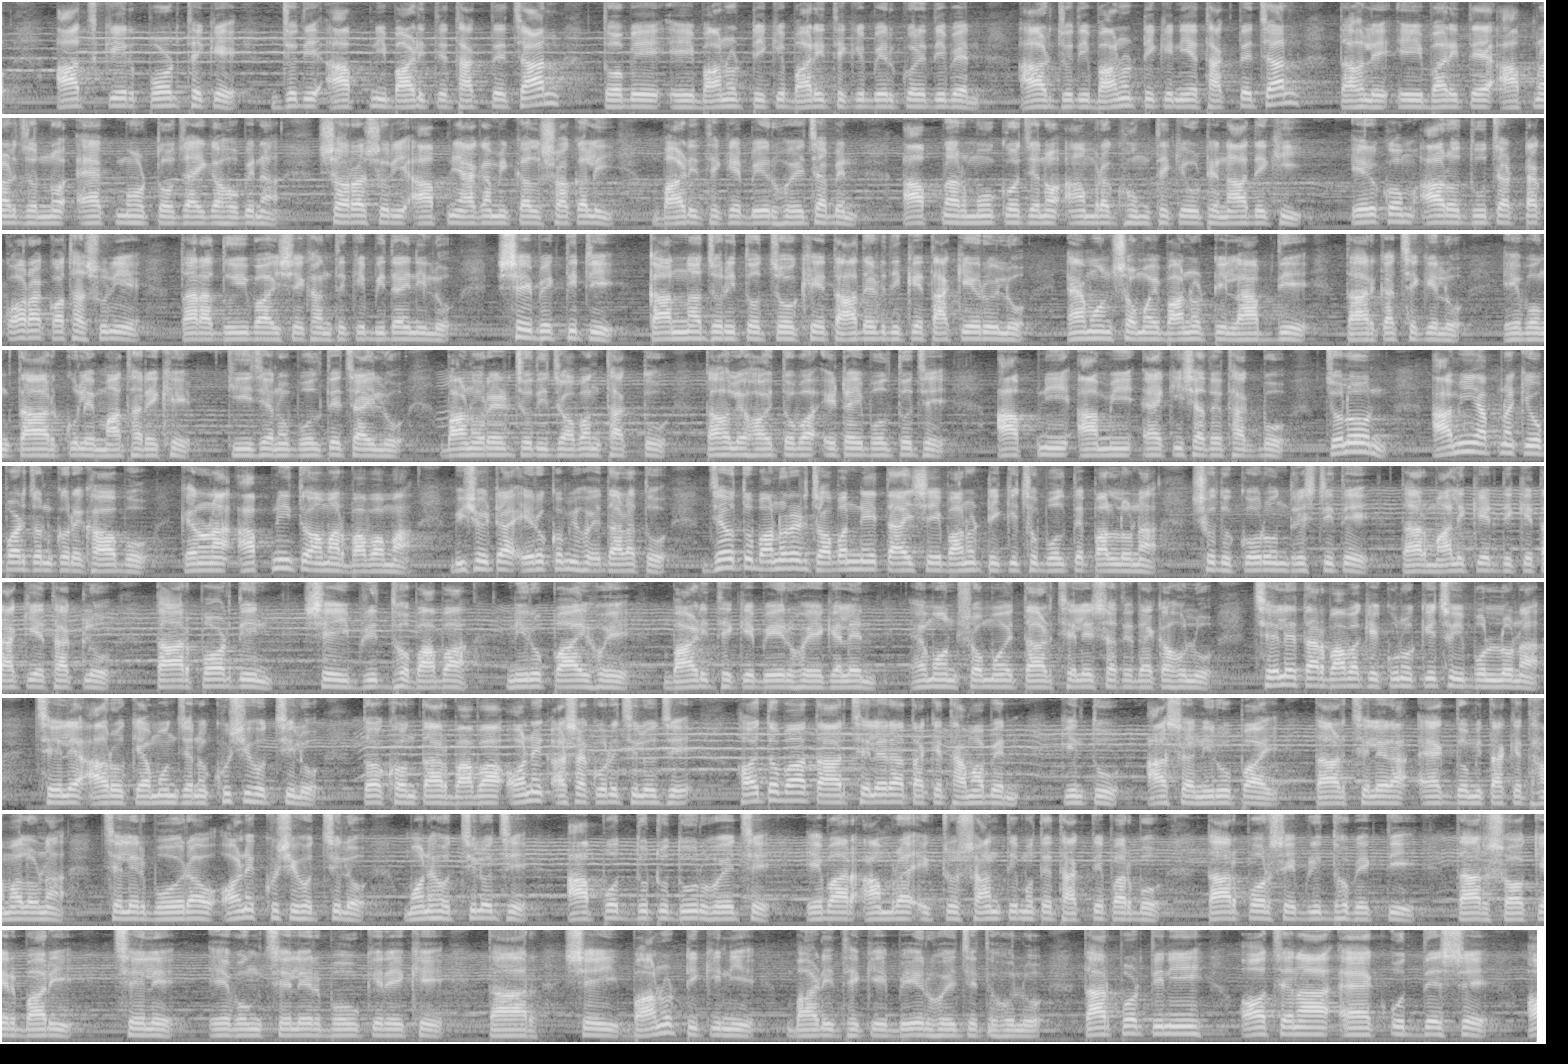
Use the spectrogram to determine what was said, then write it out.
আজকের পর থেকে যদি আপনি বাড়িতে থাকতে চান, তবে এই বানরটিকে বাড়ি থেকে বের করে দিবেন। আর যদি বানরটিকে নিয়ে থাকতে চান, তাহলে এই বাড়িতে আপনার জন্য এক মুহূর্ত জায়গা হবে না। সরাসরি আপনি আগামীকাল সকালেই বাড়ি থেকে বের হয়ে যাবেন। আপনার মুখও যেন আমরা ঘুম থেকে উঠে না দেখি। এরকম আরও দু চারটা করা কথা শুনিয়ে তারা দুই ভাই সেখান থেকে বিদায় নিল। সেই ব্যক্তিটি কান্না জড়িত চোখে তাদের দিকে তাকিয়ে রইল। এমন সময় বানরটি লাভ দিয়ে তার কাছে গেল এবং তার কুলে মাথা রেখে কি যেন বলতে চাইল। বানরের যদি জবান থাকতো, তাহলে হয়তোবা এটাই বলতো যে, আপনি, আমি একই সাথে থাকব। চলুন, আমি আপনাকে উপার্জন করে খাওয়াবো। কেননা আপনি তো আমার বাবা মা। বিষয়টা এরকমই হয়ে দাঁড়াতো। যেহেতু বানরের জবান নেই, তাই সেই বানরটি কিছু বলতে পারল না। শুধু করুণ দৃষ্টিতে তার মালিকের দিকে তাকিয়ে থাকল। তারপর দিন সেই বৃদ্ধ বাবা নিরুপায় হয়ে বাড়ি থেকে বের হয়ে গেলেন। এমন সময় তার ছেলের সাথে দেখা হলো। ছেলে তার বাবাকে কোনো কিছুই বলল না। ছেলে আরও কেমন যেন খুশি হচ্ছিল। তখন তার বাবা অনেক আশা করেছিল যে হয়তোবা তার ছেলেরা তাকে থামাবেন। কিন্তু আশা নিরুপায়, তার ছেলেরা একদমই তাকে থামালো না। ছেলের বউরাও অনেক খুশি হচ্ছিল। মনে হচ্ছিল যে আপদ দুটো দূর হয়েছে, এবার আমরা একটু শান্তিমতে থাকতে পারব। তারপর সেই বৃদ্ধ ব্যক্তি, তার শখের বাড়ি, ছেলে এবং ছেলের বউকে রেখে তার সেই বানরটিকে নিয়ে বাড়ি থেকে বের হয়ে যেতে হলো। তারপর তিনি অচেনা এক উদ্দেশ্যে,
